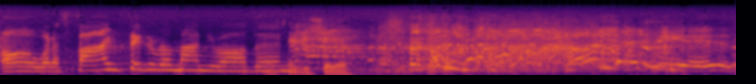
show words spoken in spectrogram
oh, what a fine figure of a man you are then. Thank you, Cilla. oh, yes, he is.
